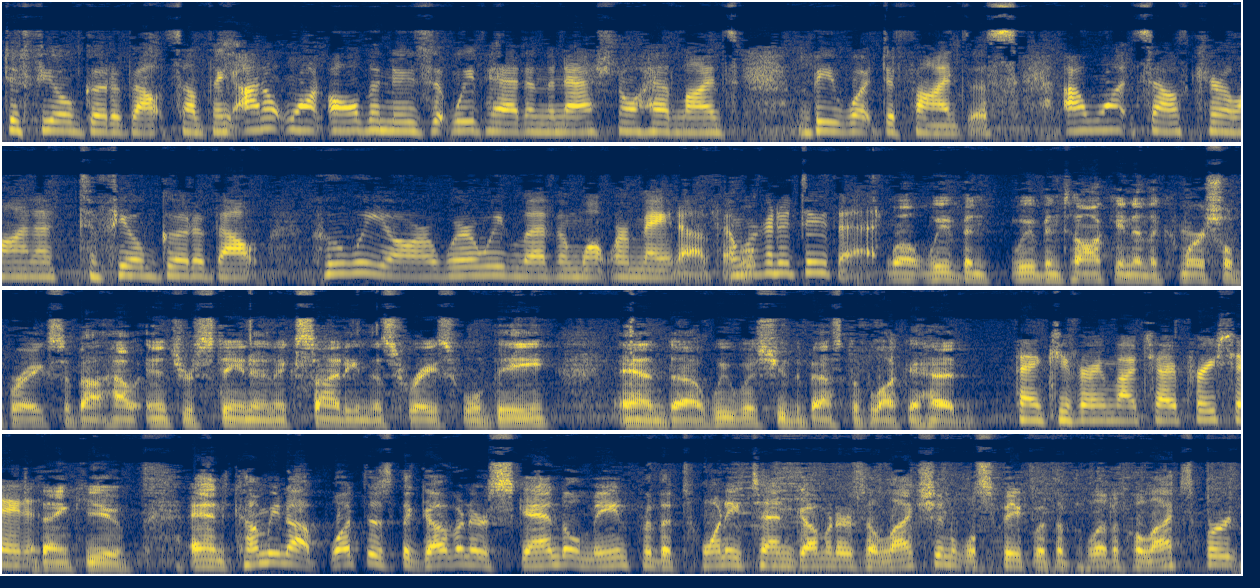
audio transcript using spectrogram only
to feel good about something. I don't want all the news that we've had had in the national headlines be what defines us. I want South Carolina to feel good about who we are, where we live, and what we're made of, and well, we're going to do that. Well, we've been we've been talking in the commercial breaks about how interesting and exciting this race will be, and uh, we wish you the best of luck ahead. Thank you very much. I appreciate it. Thank you. And coming up, what does the governor's scandal mean for the 2010 governor's election? We'll speak with a political expert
